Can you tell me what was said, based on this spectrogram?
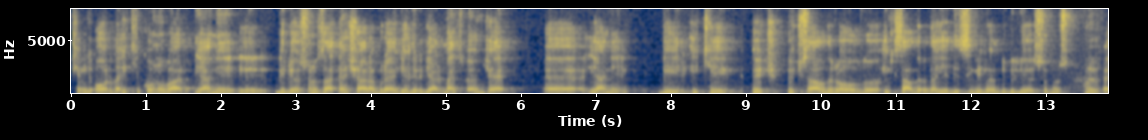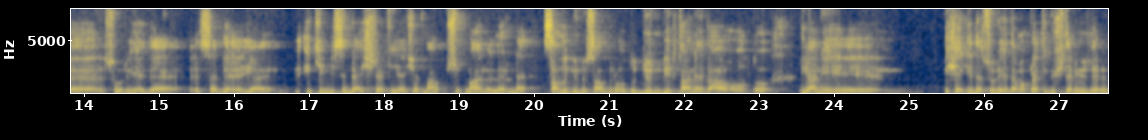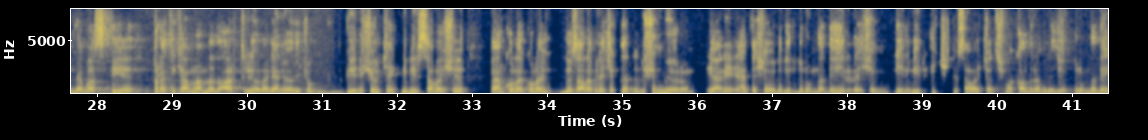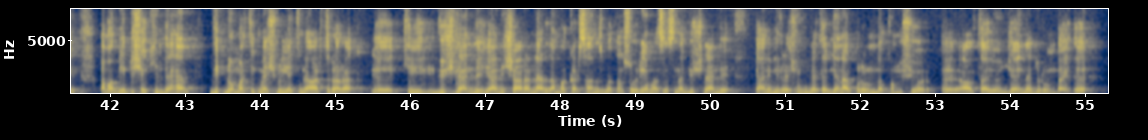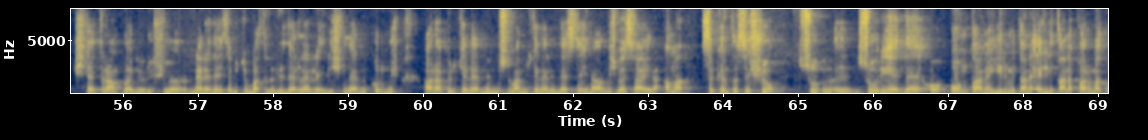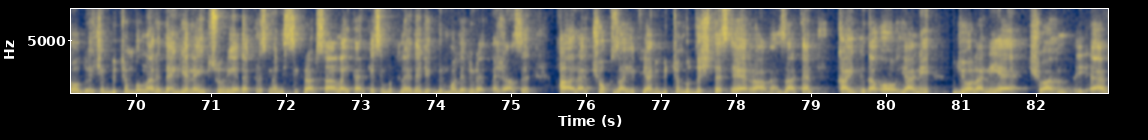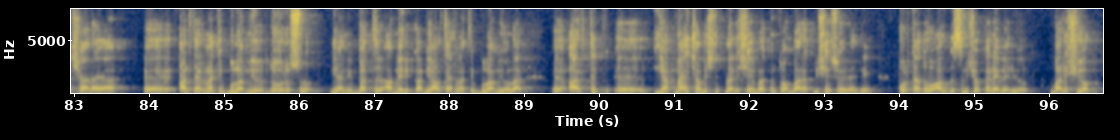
Şimdi orada iki konu var. Yani e, biliyorsunuz zaten Şara buraya gelir gelmez önce e, yani bir, iki, üç, üç saldırı oldu. İlk saldırıda yedi sivil öldü biliyorsunuz. Evet. E, Suriye'de, e, Sede, ya ikincisinde Eşrefiye, Eşref Mahsut mahallelerine salı günü saldırı oldu. Dün bir tane daha oldu. Yani e, bir şekilde Suriye Demokratik Güçleri üzerinde baskıyı pratik anlamda da artırıyorlar. Yani öyle çok geniş ölçekli bir savaşı ben kolay kolay göze alabileceklerini düşünmüyorum. Yani HTŞ öyle bir durumda değil. Rejim yeni bir iç savaş çatışma kaldırabilecek durumda değil. Ama bir şekilde hem diplomatik meşruiyetini artırarak e, ki güçlendi. Yani Şara nereden bakarsanız bakın Suriye masasında güçlendi. Yani Birleşmiş Milletler Genel Kurulu'nda konuşuyor. 6 ay önce ne durumdaydı? İşte Trump'la görüşüyor. Neredeyse bütün batılı liderlerle ilişkilerini kurmuş. Arap ülkelerinin, Müslüman ülkelerin desteğini almış vesaire. Ama sıkıntısı şu. Su, e, Suriye'de o 10 tane, 20 tane, 50 tane parmak olduğu için bütün bunları dengeleyip Suriye'de kısmen istikrar sağlayıp herkesi mutlu edecek bir model üretme şansı hala çok zayıf. Yani bütün bu dış desteğe rağmen zaten kaygı da o. Yani Giolani'ye şu an El Şara'ya e, alternatif bulamıyor doğrusu. Yani Batı, Amerika bir alternatif bulamıyorlar. E, artık e, yapmaya çalıştıkları şey bakın Tom Barak bir şey söyledi. Orta Doğu algısını çok ele veriyor. Barış yok.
